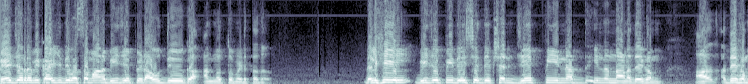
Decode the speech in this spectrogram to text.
മേജർ രവി കഴിഞ്ഞ ദിവസമാണ് ബി ജെ പിയുടെ ഔദ്യോഗിക അംഗത്വം എടുത്തത്. ഡൽഹിയിൽ ബി ജെ പി ദേശീയ അധ്യക്ഷൻ ജെ പി നദ്ദയിൽ നിന്നാണ് അദ്ദേഹം അദ്ദേഹം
